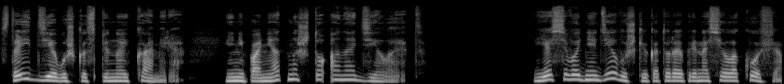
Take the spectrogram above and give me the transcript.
Стоит девушка спиной к камере, и непонятно, что она делает. Я сегодня девушке, которая приносила кофе,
